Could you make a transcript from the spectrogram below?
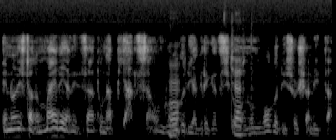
e, non è stato mai realizzato una piazza, un mm. luogo mm. di aggregazione, certo. un luogo di socialità.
